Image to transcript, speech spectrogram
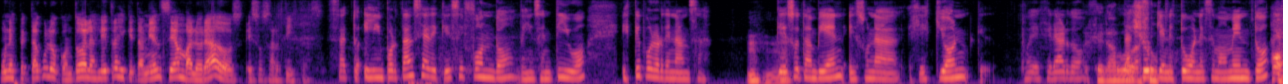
un espectáculo con todas las letras y que también sean valorados esos artistas. Exacto. Y la importancia de que ese fondo de incentivo esté por ordenanza. Que eso también es una gestión que fue Gerardo, Gerardo Dayuk, Dayuk. quien estuvo en ese momento. Oh,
